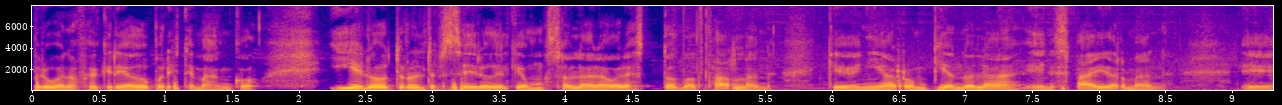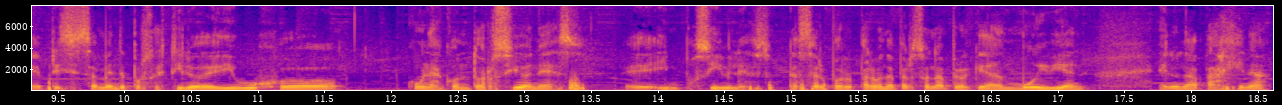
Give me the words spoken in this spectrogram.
Pero bueno, fue creado por este manco. Y el otro, el tercero, del que vamos a hablar ahora, es Todd McFarlane, que venía rompiéndola en Spider-Man. Eh, precisamente por su estilo de dibujo con unas contorsiones eh, imposibles de hacer para una persona, pero quedan muy bien en una página.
